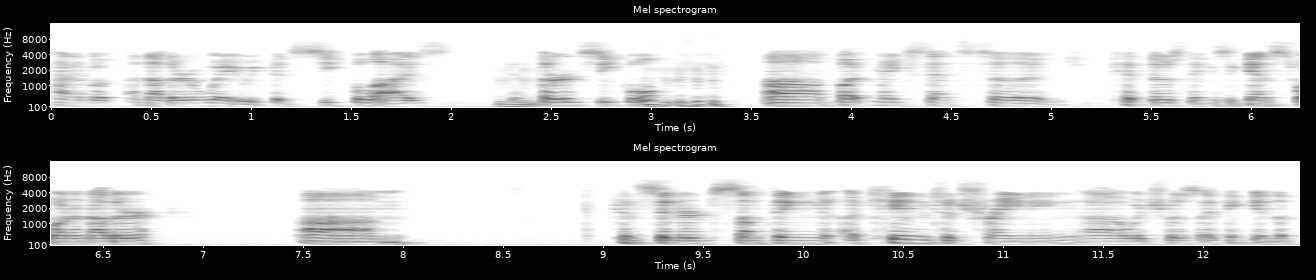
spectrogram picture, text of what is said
kind of a, another way we could sequelize the mm-hmm. third sequel, uh, but makes sense to pit those things against one another. Um, considered something akin to training, uh, which was I think in the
